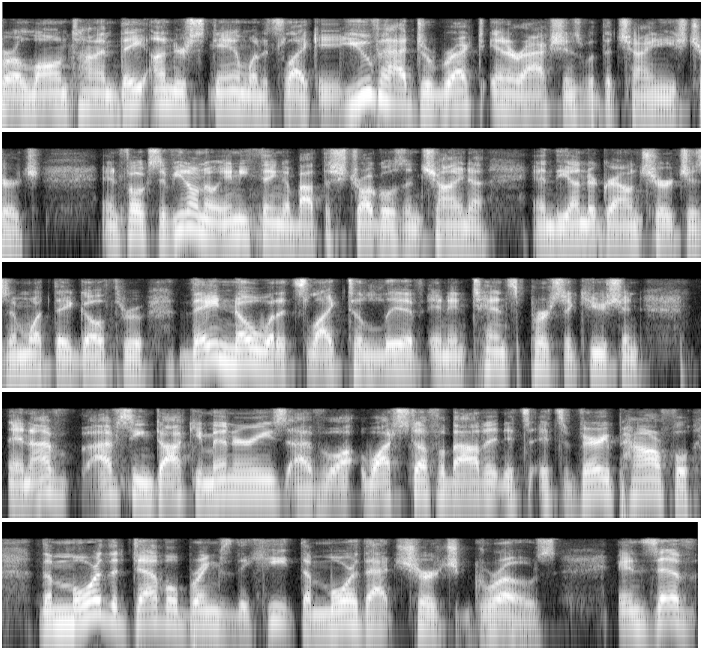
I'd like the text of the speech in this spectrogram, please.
for a long time. They understand what it's like. You've had direct interactions with the Chinese church. And folks, if you don't know anything about the struggles in China and the underground churches and what they go through, they know what it's like to live in intense persecution. And I've I've seen documentaries, I've watched stuff about it. It's it's very powerful. The more the devil brings the heat, the more that church grows. And Zev,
